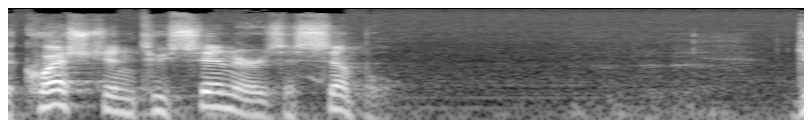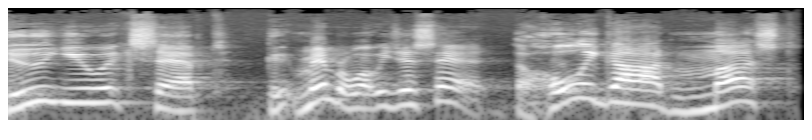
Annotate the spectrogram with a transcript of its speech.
The question to sinners is simple Do you accept, remember what we just said, the holy God must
